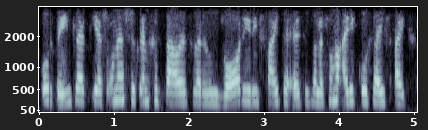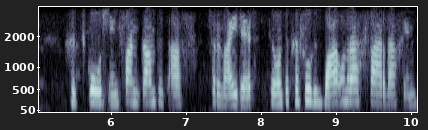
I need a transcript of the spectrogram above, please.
ordentlik eers ondersoek ingestel is oor hoe waar hierdie feite is, is hulle sommer uit die koshuis uit geskort en van kampus af verwyder. So ons het gevoel dit is baie onregverdig en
